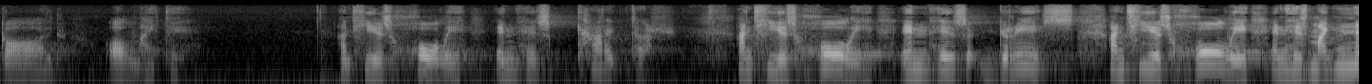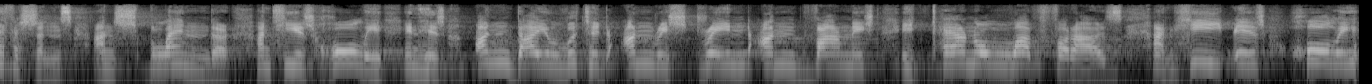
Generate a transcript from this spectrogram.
God Almighty. And He is holy in His character. And he is holy in his grace. And he is holy in his magnificence and splendor. And he is holy in his undiluted, unrestrained, unvarnished, eternal love for us. And he is holy,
